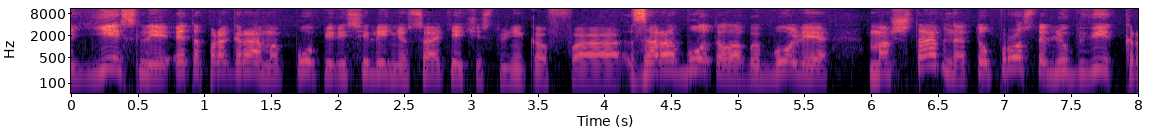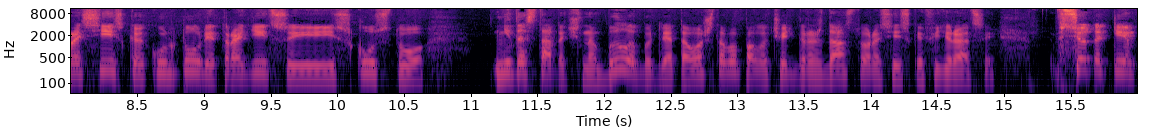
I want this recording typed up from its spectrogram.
если эта программа по переселению соотечественников а, заработала бы более масштабно, то просто любви к российской культуре, традиции и искусству недостаточно было бы для того, чтобы получить гражданство Российской Федерации. Все-таки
